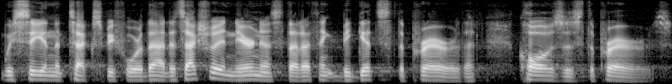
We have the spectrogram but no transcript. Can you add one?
we see in the text before that. It's actually a nearness that I think begets the prayer, that causes the prayers.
